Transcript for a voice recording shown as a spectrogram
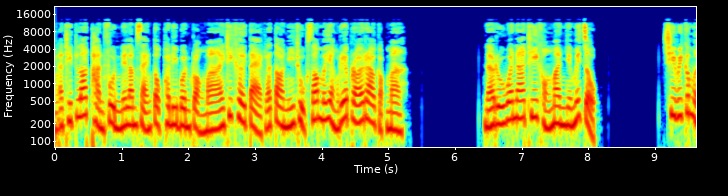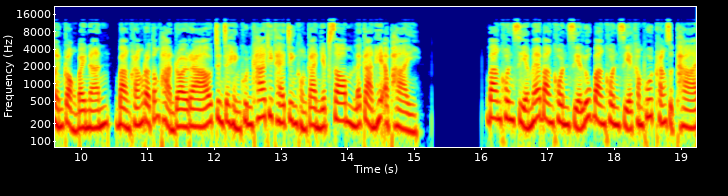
งอาทิตย์ลอดผ่านฝุ่นในลำแสงตกพอดีบนกล่องไม้ที่เคยแตกและตอนนี้ถูกซ่อมไว้อย่างเรียบร้อยราวกับมานะรู้ว่าหน้าที่ของมันยังไม่จบ ชีวิตก็เหมือนกล่องใบนั้น บางครั้งเราต้องผ่านรอยร้าว จึงจะเห็นคุณค่าที่แท้จริงของการเย็บซ่อมและการให้อภัย บางคนเสียแม่บางคนเสียลูกบางคนเสียคำพูดครั้งสุดท้าย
